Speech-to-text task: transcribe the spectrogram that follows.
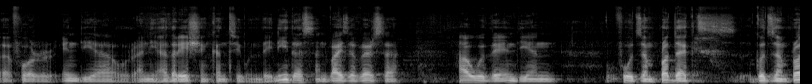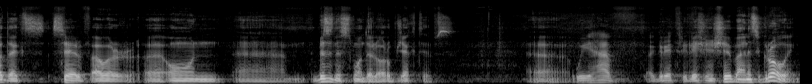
uh, for India or any other Asian country when they need us, and vice versa? How would the Indian foods and products, goods and products, serve our uh, own um, business model or objectives? Uh, we have a great relationship and it's growing.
